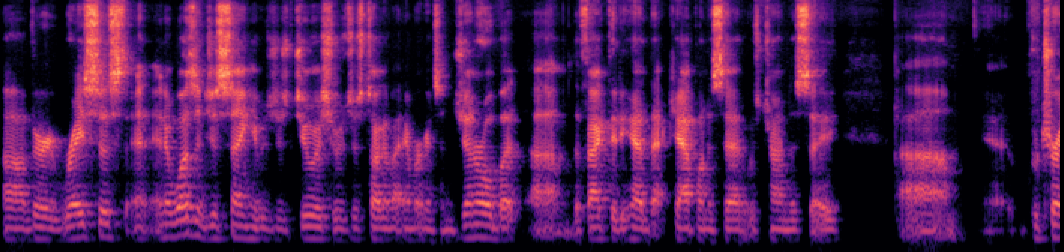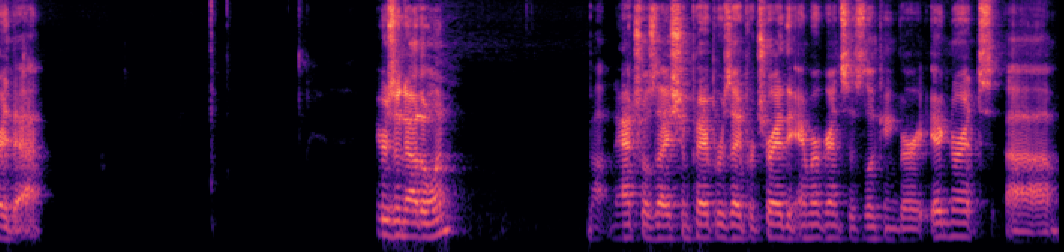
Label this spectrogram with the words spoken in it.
uh, very racist, and, and, it wasn't just saying he was just Jewish. It was just talking about immigrants in general. But um, the fact that he had that cap on his head was trying to say, um, portray that. Here's another one about naturalization papers. They portray the immigrants as looking very ignorant. Um,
